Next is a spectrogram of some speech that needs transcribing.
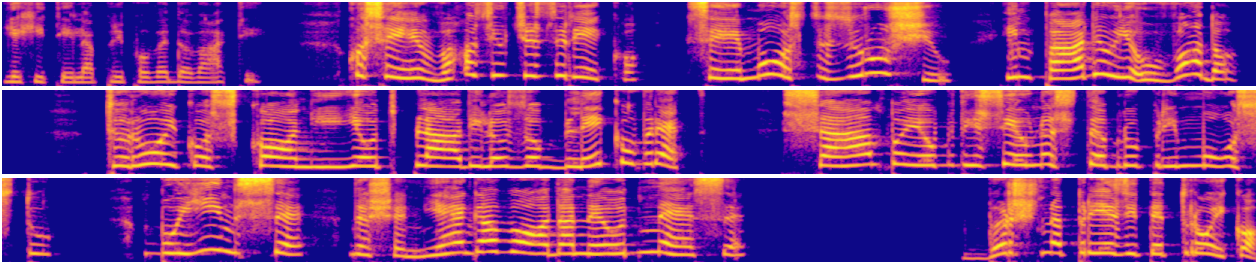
je hitela pripovedovati. Ko se je vozil čez reko, se je most zrušil in padel je v vodo. Trojko s konji je odplavilo z obleko vred, sam pa je obvisel na stebru pri mostu. Bojim se, da še njega voda ne odnese. Brž naprezite trojko,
